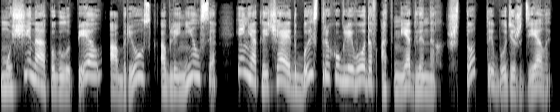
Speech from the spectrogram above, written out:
Мужчина поглупел, обрюзг, обленился и не отличает быстрых углеводов от медленных. Что ты будешь делать?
